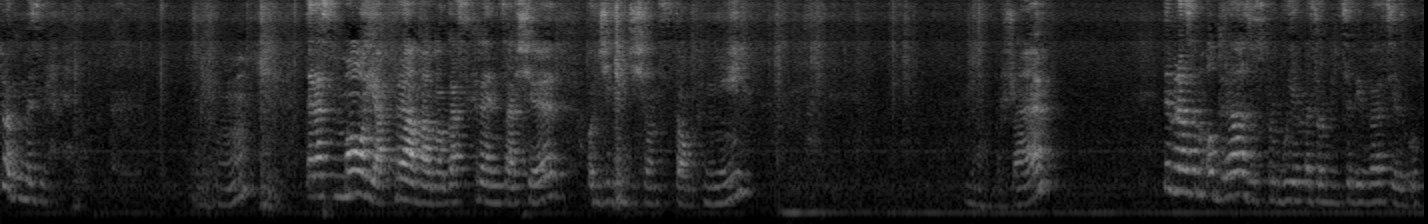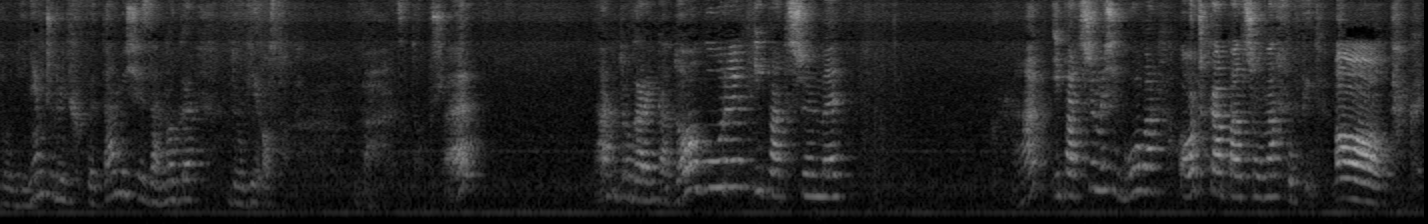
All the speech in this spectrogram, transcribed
Robimy zmianę. Mhm. Teraz moja prawa noga skręca się o 90 stopni. Dobrze. Tym razem od razu spróbujemy zrobić sobie wersję z utrudnieniem, czyli chwytamy się za nogę drugiej osoby. Bardzo dobrze. Tak, druga ręka do góry i patrzymy. Tak, i patrzymy się, głowa, oczka patrzą na sufit. O, tak.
